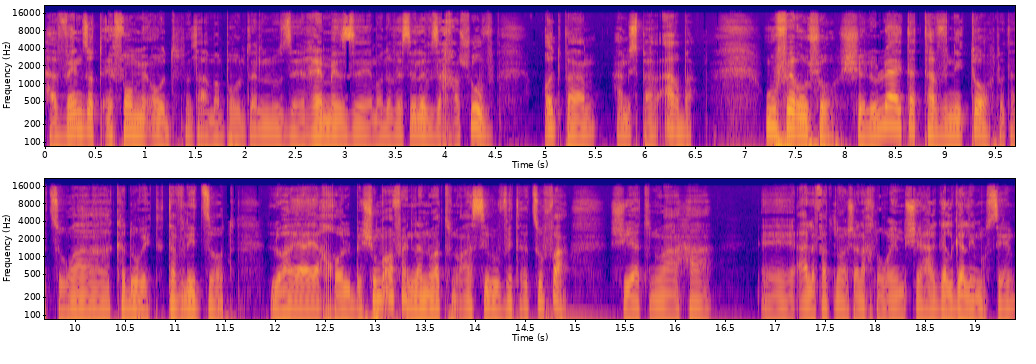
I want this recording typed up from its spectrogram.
הבן זאת אפוא מאוד, זאת אומרת, פה נותן לנו איזה רמז אה, מאוד אוהב, שים לב, זה חשוב. עוד פעם, המספר 4. ופירושו שלולא הייתה תבניתו, זאת אומרת הצורה הכדורית, תבנית זאת, לא היה יכול בשום אופן לנוע תנועה סיבובית רצופה, שהיא התנועה ה... אה, א', התנועה שאנחנו רואים שהגלגלים עושים.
